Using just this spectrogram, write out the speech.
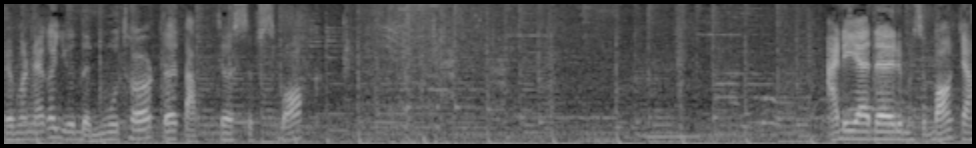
Rồi mình đã có dự định mua third để tập chơi support. Ai đi AD đi mình support cho.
